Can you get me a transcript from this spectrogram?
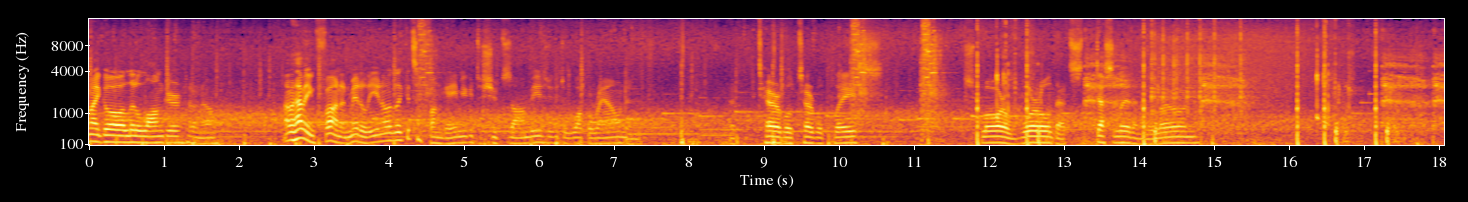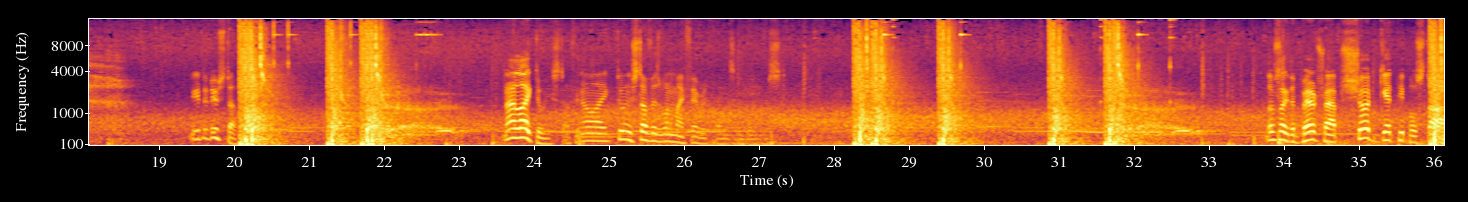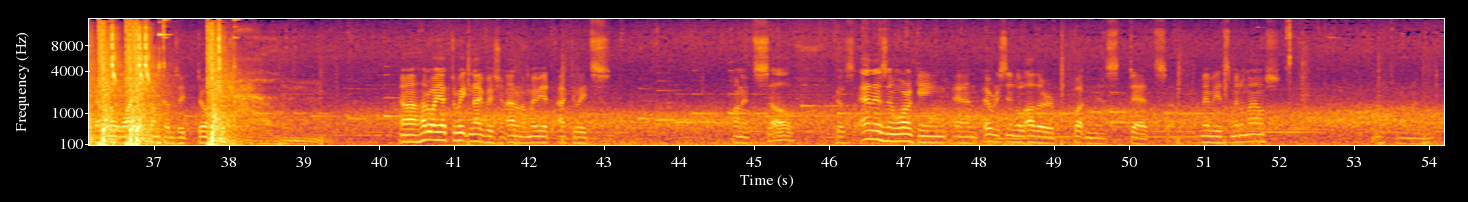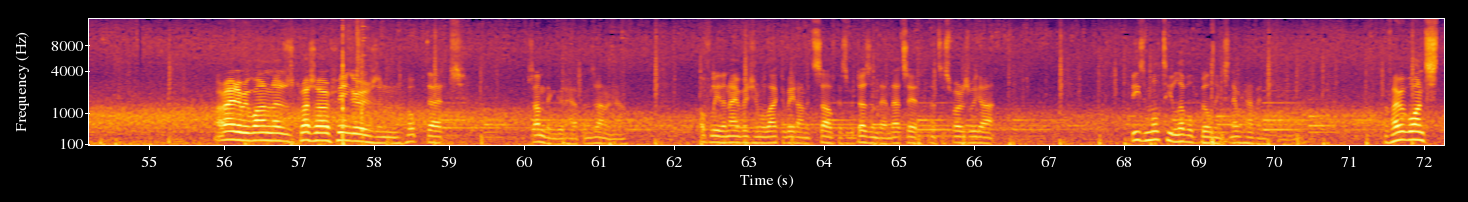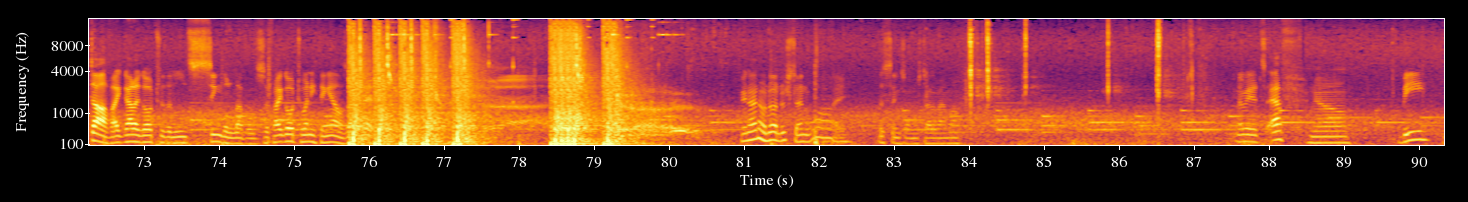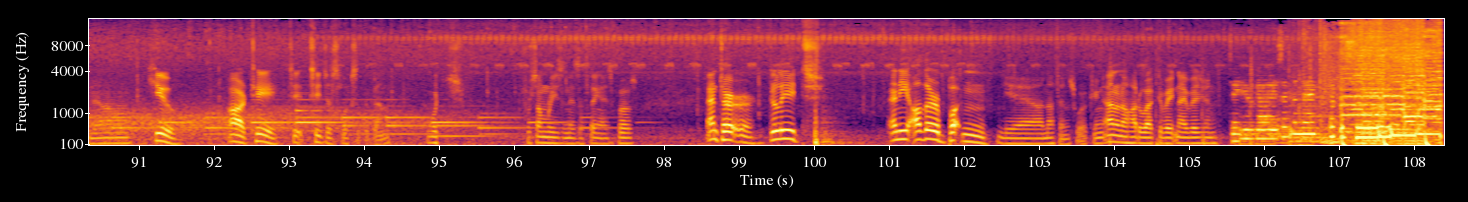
I might go a little longer. I don't know. I'm having fun, admittedly. You know, like it's a fun game. You get to shoot zombies. You get to walk around in a terrible, terrible place. Explore a world that's desolate and alone. You get to do stuff. And I like doing stuff. You know, like doing stuff is one of my favorite things in games. Looks like the bear trap should get people stuck. I don't know why sometimes they don't. Uh, how do I activate night vision? I don't know. Maybe it activates on itself. Because N isn't working and every single other button is dead. So maybe it's middle mouse. Alright everyone, let us cross our fingers and hope that something good happens. I don't know. Hopefully the night vision will activate on itself, because if it doesn't, then that's it. That's as far as we got. These multi-level buildings never have anything. If I want stuff, I gotta go to the single levels. If I go to anything else, that's it. And I don't understand why. This thing's almost out of ammo. Maybe it's F? No. B? No. Q. R. T. T. T just looks at the gun. Which, for some reason, is a thing, I suppose. Enter. Delete. Any other button? Yeah, nothing's working. I don't know how to activate night vision. See you guys in the next episode.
